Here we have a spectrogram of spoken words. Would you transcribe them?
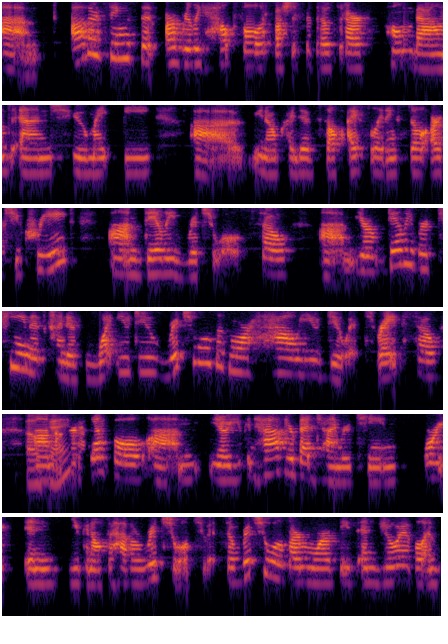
Um, other things that are really helpful, especially for those that are homebound and who might be uh, you know, kind of self isolating still are to create um, daily rituals. So um, your daily routine is kind of what you do. Rituals is more how you do it, right? So, um, okay. for example, um, you know, you can have your bedtime routine, or and you can also have a ritual to it. So, rituals are more of these enjoyable and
